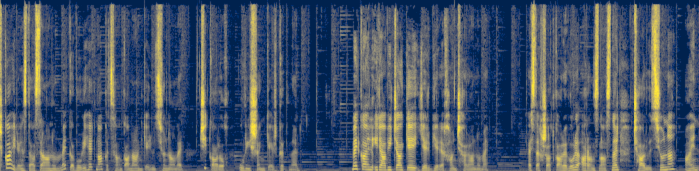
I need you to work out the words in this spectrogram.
չկա իրենց դասարանում մեկը, որի հետ նա կցանկանա ընկերություն անել, չի կարող ուրիշ ընկեր գտնել։ Մեկ այլ իրավիճակ է, երբ երեխան չարանում է։ Այստեղ շատ կարևոր է առանձնացնել չարությունը այն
